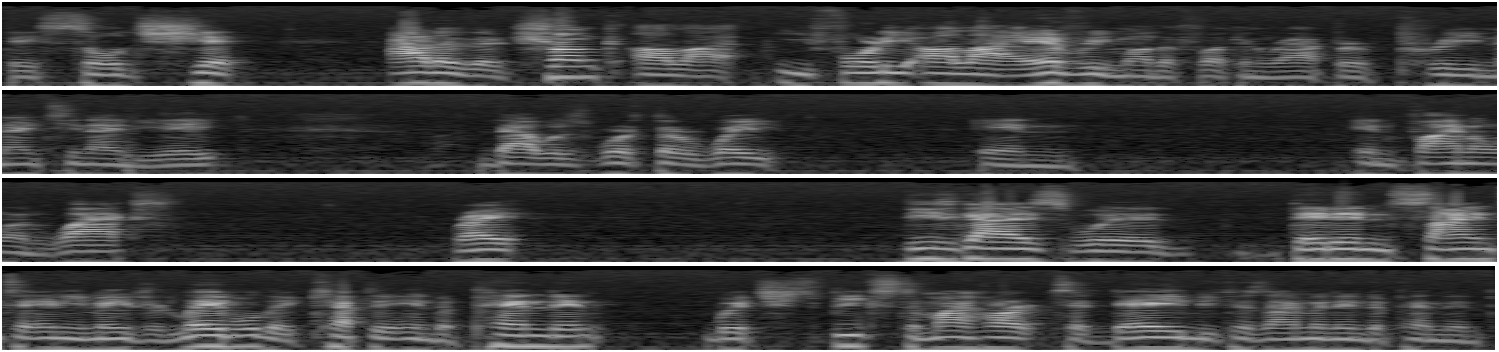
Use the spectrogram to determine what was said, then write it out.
They sold shit out of their trunk a la E40, a la every motherfucking rapper pre 1998 that was worth their weight in in vinyl and wax, right? These guys would they didn't sign to any major label. They kept it independent, which speaks to my heart today because I'm an independent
